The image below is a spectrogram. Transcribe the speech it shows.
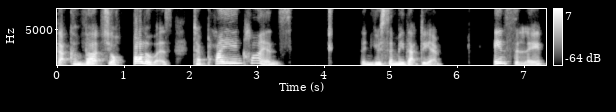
that converts your followers to paying clients, then you send me that DM. Instantly,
